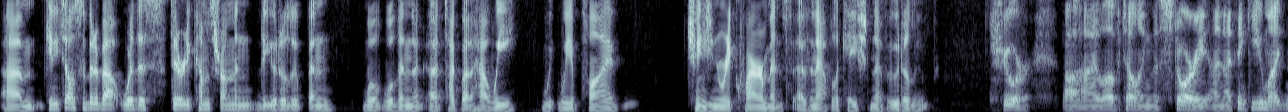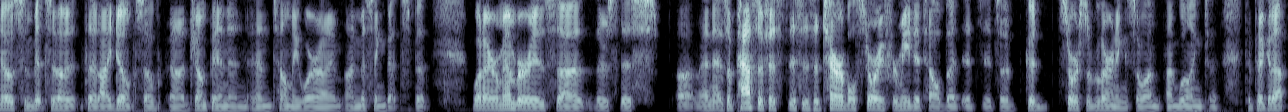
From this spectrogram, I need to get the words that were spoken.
Um, can you tell us a bit about where this theory comes from in the OODA loop, and we'll we'll then uh, talk about how we, we, we apply changing requirements as an application of OODA loop. Sure. Uh, I love telling this story, and I think you might know some bits of it that I don't. So uh, jump in and, and tell me where I'm, I'm missing bits. But what I remember is uh, there's this uh, and as a pacifist, this is a terrible story for me to tell, but it, it's a good source of learning, so I'm, I'm willing to, to pick it up.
